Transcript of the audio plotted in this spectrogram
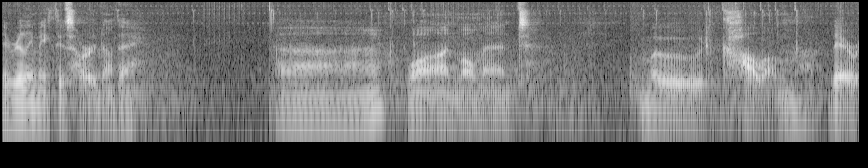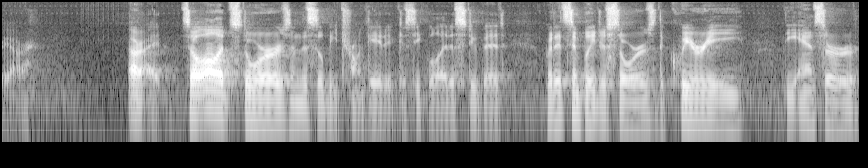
They really make this hard, don't they? Uh, one moment. Mode column. There we are. All right. So all it stores, and this will be truncated because SQLite is stupid, but it simply just stores the query, the answer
